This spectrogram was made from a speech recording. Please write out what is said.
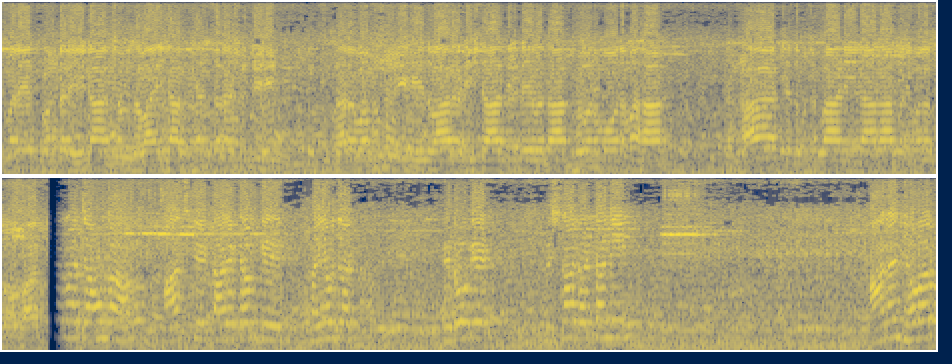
स्मरेत् पुण्डरीकाक्षं सवाईशाभ्यन्तර शुचिः सर्वं शुचिः द्वारधिष्ठात्रिदेवताभ्यो नमो नमः। चाहूँगा आज के कार्यक्रम के संयोजक एडवोकेट कृष्णा गट्टानी, आनंद झवर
